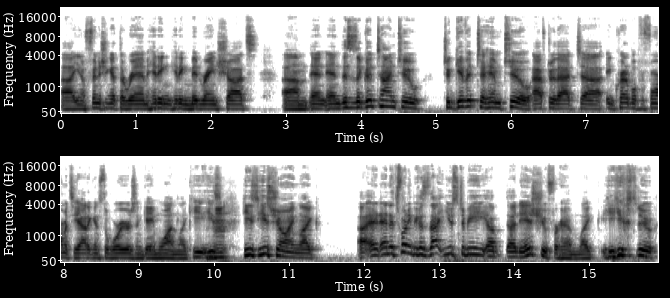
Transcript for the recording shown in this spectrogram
Uh, you know, finishing at the rim, hitting hitting mid range shots. Um, and and this is a good time to to give it to him too after that uh, incredible performance he had against the Warriors in Game One. Like he, he's mm-hmm. he's he's showing like. Uh, and, and, it's funny because that used to be a, an issue for him. Like he used to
